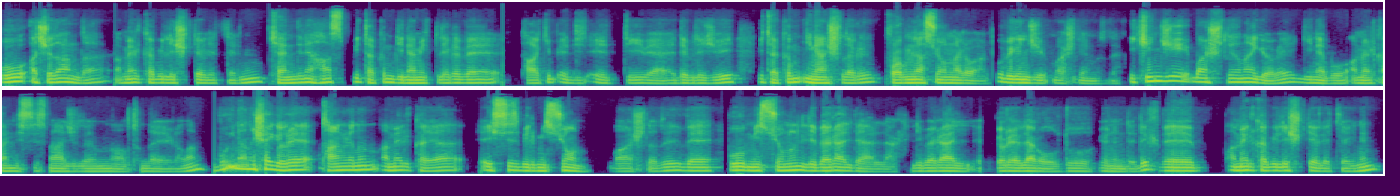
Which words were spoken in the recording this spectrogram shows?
Bu açıdan da Amerika Birleşik Devletleri'nin kendine has bir takım dinamikleri ve takip ed- ettiği veya edebileceği bir takım inançları, formülasyonları vardı. Bu birinci başlığımızdı. İkinci başlığına göre yine bu Amerikan istisnacılığının altında yer alan bu inanışa göre Tanrı'nın Amerika'ya eşsiz bir misyon bağışladığı ve bu misyonun liberal değerler, liberal görevler olduğu yönündedir ve Amerika Birleşik Devletleri'nin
